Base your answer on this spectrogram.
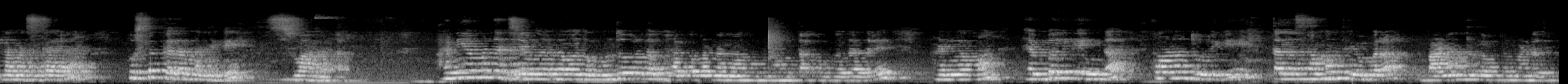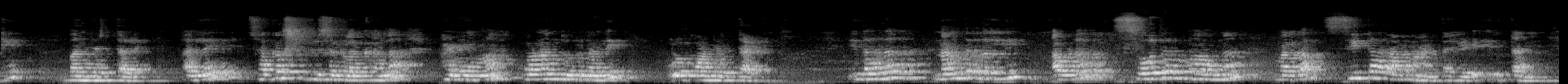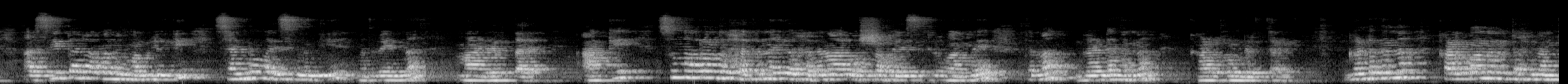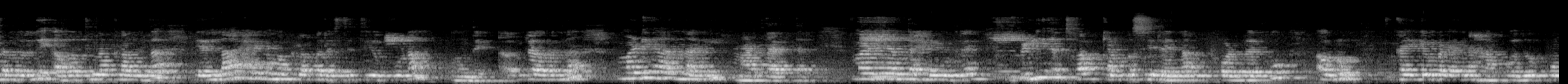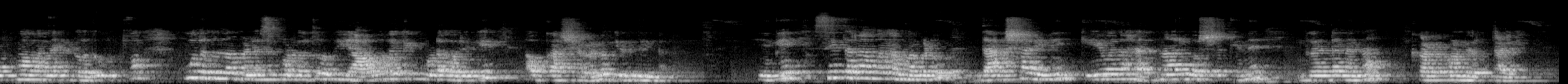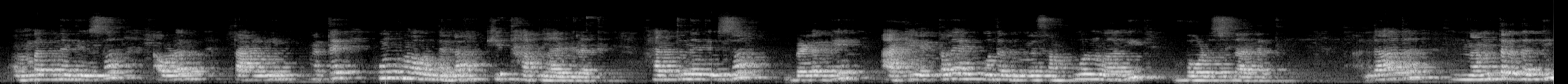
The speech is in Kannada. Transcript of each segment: ನಮಸ್ಕಾರ. ಪುಸ್ತಕದ ಮನೆಗೆ ಸ್ವಾಗತ. ಹಣಿಯಮ್ಮನ ಜೀವನದ ಒಂದು ಮುಂದುವರೆದ ಭಾಗವನ್ನು ನಾವು ನೋಡ್ತಾ ಹೋಗೋದಾದರೆ, ಹಣಿಯಮ್ಮ ಹೆಬ್ಬಲಿಗೆಯಿಂದ ಕೋಣಂದೂರಿಗೆ ತನ್ನ ಸಂಬಂಧಿಯೊಬ್ಬರ ಬಾಣಂತನವನ್ನು ಮಾಡೋದಕ್ಕೆ ಬಂದಿರ್ತಾಳೆ. ಅಲ್ಲೇ ಸಾಕಷ್ಟು ದಿವಸಗಳ ಕಾಲ ಹಣಿಯಮ್ಮ ಕೋಣಂದೂರಿನಲ್ಲಿ ಉಳ್ಕೊಂಡಿರ್ತಾಳೆ. ಇದಾದ ನಂತರದಲ್ಲಿ ಅವಳ ಸೋದರ ಮಾವನ ಮಗ ಸೀತಾರಾಮ ಅಂತ ಹೇಳಿ ಇರ್ತಾನೆ. ಆ ಸೀತಾರಾಮನ ಮಗಳಿಗೆ ಸಣ್ಣ ವಯಸ್ಸಿನಲ್ಲಿಯೇ ಮದುವೆಯನ್ನ ಮಾಡಿರ್ತಾರೆ. ಆಕೆ ಸುಮಾರು ಒಂದು ಹದಿನೈದು, ಹದಿನಾರು ವರ್ಷ ವಯಸ್ಸಿರುವಾಗಲೇ ತನ್ನ ಗಂಡನನ್ನ ಕಳ್ಕೊಂಡಿರ್ತಾಳೆ. ಗಂಡನನ್ನ ಕಳ್ಕೊಂಡಂತಹ ನಂತರದಲ್ಲಿ ಅವತ್ತಿನ ಕಾಲದ ಎಲ್ಲ ಹೆಣ್ಣು ಮಕ್ಕಳ ಪರಿಸ್ಥಿತಿಯು ಕೂಡ ಒಂದೇ. ಅಂದರೆ ಅವರನ್ನ ಮಡಿಯನ್ನಾಗಿ ಮಾಡ್ತಾ ಇರ್ತಾರೆ. ಮಡಿ ಅಂತ ಹೇಳಿದ್ರೆ ಬಿಳಿ ಅಥವಾ ಕೆಂಪು ಸೀರೆಯನ್ನು ಉಟ್ಕೊಳ್ಬೇಕು. ಅವರು ಕೈಗೆ ಬಳೆಯನ್ನು ಹಾಕೋದು, ಕುಂಕುಮವನ್ನು ಇಡೋದು ಅಥವಾ ಕೂದಲನ್ನು ಬೆಳೆಸ್ಕೊಳ್ಳೋದು, ಅದು ಯಾವುದಕ್ಕೆ ಕೂಡ ಅವರಿಗೆ ಅವಕಾಶಗಳು ಇರಲಿಲ್ಲ ಹೀಗೆ ಸೀತಾರಾಮನ ಮಗಳು ದಾಕ್ಷಾಯಿಣಿ ಕೇವಲ ಹದಿನಾರು ವರ್ಷಕ್ಕೇನೆ ಗಂಡನನ್ನ ಕಳ್ಕೊಂಡಿರ್ತಾಳೆ. ಒಂಬತ್ತನೇ ದಿವಸ ಅವಳ ತಾಳಿ ಮತ್ತೆ ಕುಂಕುಮವನ್ನೆಲ್ಲ ಕಿತ್ತು ಹಾಕಲಾಗಿರುತ್ತೆ. ಹತ್ತನೇ ದಿವಸ ಬೆಳಗ್ಗೆ ಆಕೆ ತಲೆ ಕೂದಲನ್ನು ಸಂಪೂರ್ಣವಾಗಿ ಬೋಳಿಸಲಾಗತ್ತೆ ಅದಾದ ನಂತರದಲ್ಲಿ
